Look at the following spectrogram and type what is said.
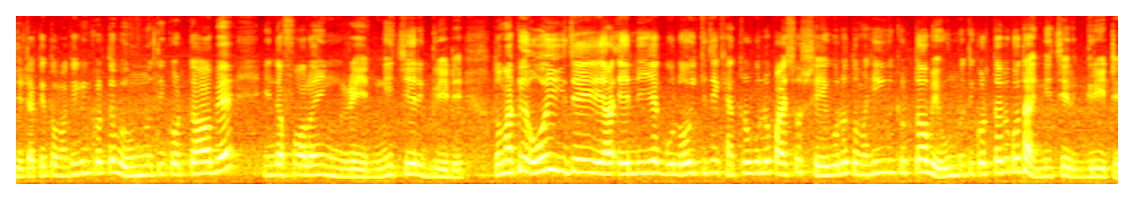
যেটাকে তোমাকে কী করতে হবে? উন্নতি করতে হবে ইন দ্য ফলোয়িং গ্রিড নিচের গ্রিডে তোমাকে ওই যে এরিয়াগুলো ওই যে ক্ষেত্রগুলো পাইছো, সেইগুলো তোমাকে কী করতে হবে, উন্নতি করতে হবে কোথায়? নিচের গ্রিটে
